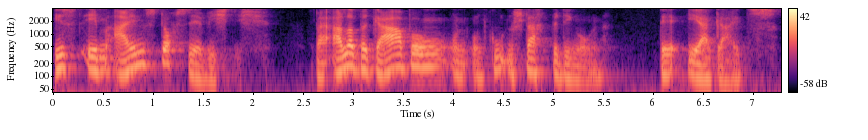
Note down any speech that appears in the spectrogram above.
ist eben eins doch sehr wichtig. Bei aller Begabung und, und guten Startbedingungen, der Ehrgeiz.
